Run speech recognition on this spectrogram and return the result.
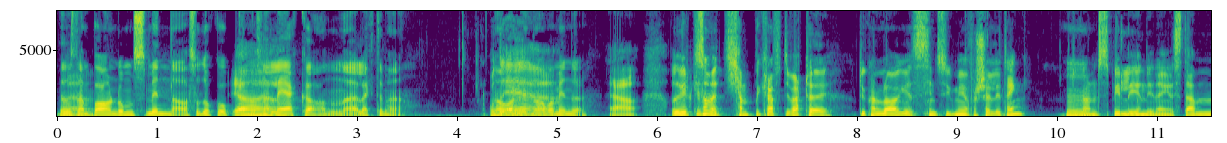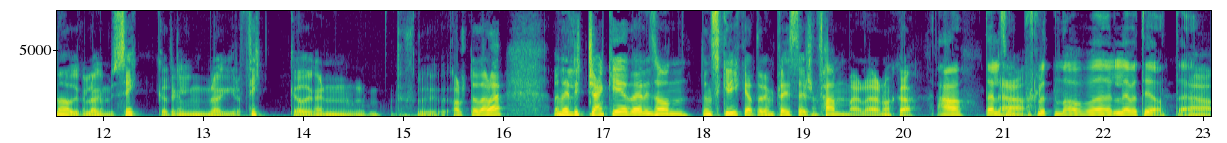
Det er sånne Eh, barndomsminner som dukker opp. Ja, ja. sånne leker han eh, lekte med Og det- når han var mindre. Ja, og det virker som et kjempekraftig verktøy. Du kan lage sinnssykt mye forskjellige ting. Du Mm. kan spille inn din egen stemme, og du kan lage musikk, og du kan lage grafikk, og du kan alt det der. Men det er litt janky. Det er litt sånn, Den skriker etter en PlayStation 5 eller noe. Ja, det er liksom Ja. på slutten av eh, levetida. Det, Ja,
